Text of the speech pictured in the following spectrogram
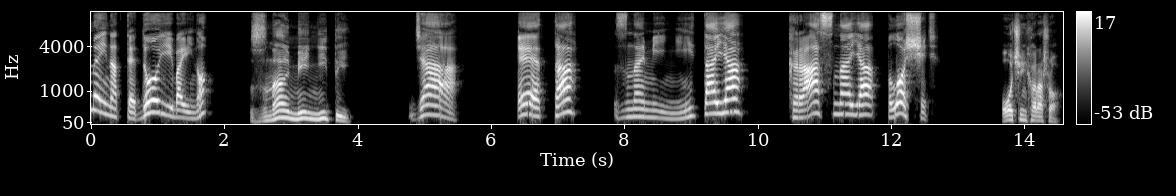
名なってどう言えばいいの знаменитый。じゃあ、это знаменитая Красная площадь. Очень хорошо.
